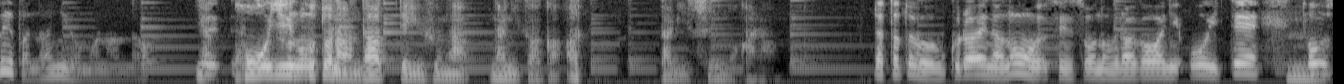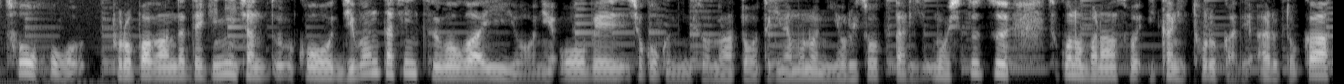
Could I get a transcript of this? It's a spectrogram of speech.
例えば何を学んだ？いやえ、こういうことなんだっていうふうな何かがあったりするのかな。だ例えば、ウクライナの戦争の裏側において、うんと双方、プロパガンダ的にちゃんとこう自分たちに都合がいいように、欧米諸国にその NATO 的なものに寄り添ったりもしつつ、そこのバランスをいかに取るかであるとか、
